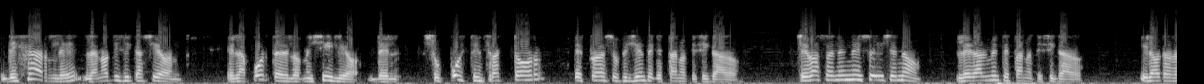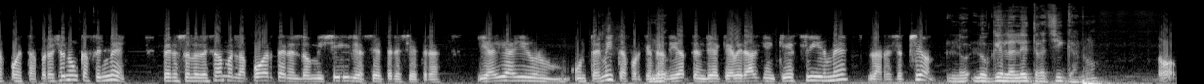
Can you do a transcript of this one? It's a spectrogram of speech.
dejarle la notificación en la puerta del domicilio del supuesto infractor es prueba suficiente que está notificado. Se basan en eso y dicen, no, legalmente está notificado. Y la otra respuesta, pero yo nunca firmé, pero se lo dejamos en la puerta, en el domicilio, etcétera, etcétera. Y ahí hay un, un temita, porque en Lo- realidad tendría que haber alguien que firme la recepción. Lo, lo que es la letra chica, ¿no? Oh,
